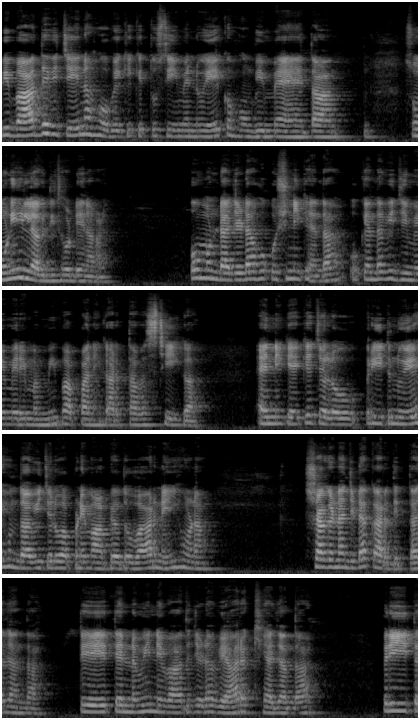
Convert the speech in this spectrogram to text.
ਵੀ ਬਾਅਦ ਦੇ ਵਿੱਚ ਇਹ ਨਾ ਹੋਵੇ ਕਿ ਕਿ ਤੁਸੀਂ ਮੈਨੂੰ ਇਹ ਕਹੋ ਵੀ ਮੈਂ ਤਾਂ ਸੋਹਣੀ ਨਹੀਂ ਲੱਗਦੀ ਤੁਹਾਡੇ ਨਾਲ। ਉਹ ਮੁੰਡਾ ਜਿਹੜਾ ਉਹ ਕੁਝ ਨਹੀਂ ਕਹਿੰਦਾ। ਉਹ ਕਹਿੰਦਾ ਵੀ ਜਿਵੇਂ ਮੇਰੇ ਮੰਮੀ ਪਾਪਾ ਨੇ ਕਰਤਾ, ਬਸ ਠੀਕ ਆ। ਐਨੀ ਕਹਿ ਕੇ ਚਲੋ, ਪ੍ਰੀਤ ਨੂੰ ਇਹ ਹੁੰਦਾ ਵੀ ਚਲੋ ਆਪਣੇ ਮਾਪਿਓ ਤੋਂ ਬਾਹਰ ਨਹੀਂ ਹੋਣਾ। ਸ਼ਗਨ ਜਿਹੜਾ ਕਰ ਦਿੱਤਾ ਜਾਂਦਾ। ਤੇ 3 ਮਹੀਨੇ ਬਾਅਦ ਜਿਹੜਾ ਵਿਆਹ ਰੱਖਿਆ ਜਾਂਦਾ, ਪ੍ਰੀਤ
